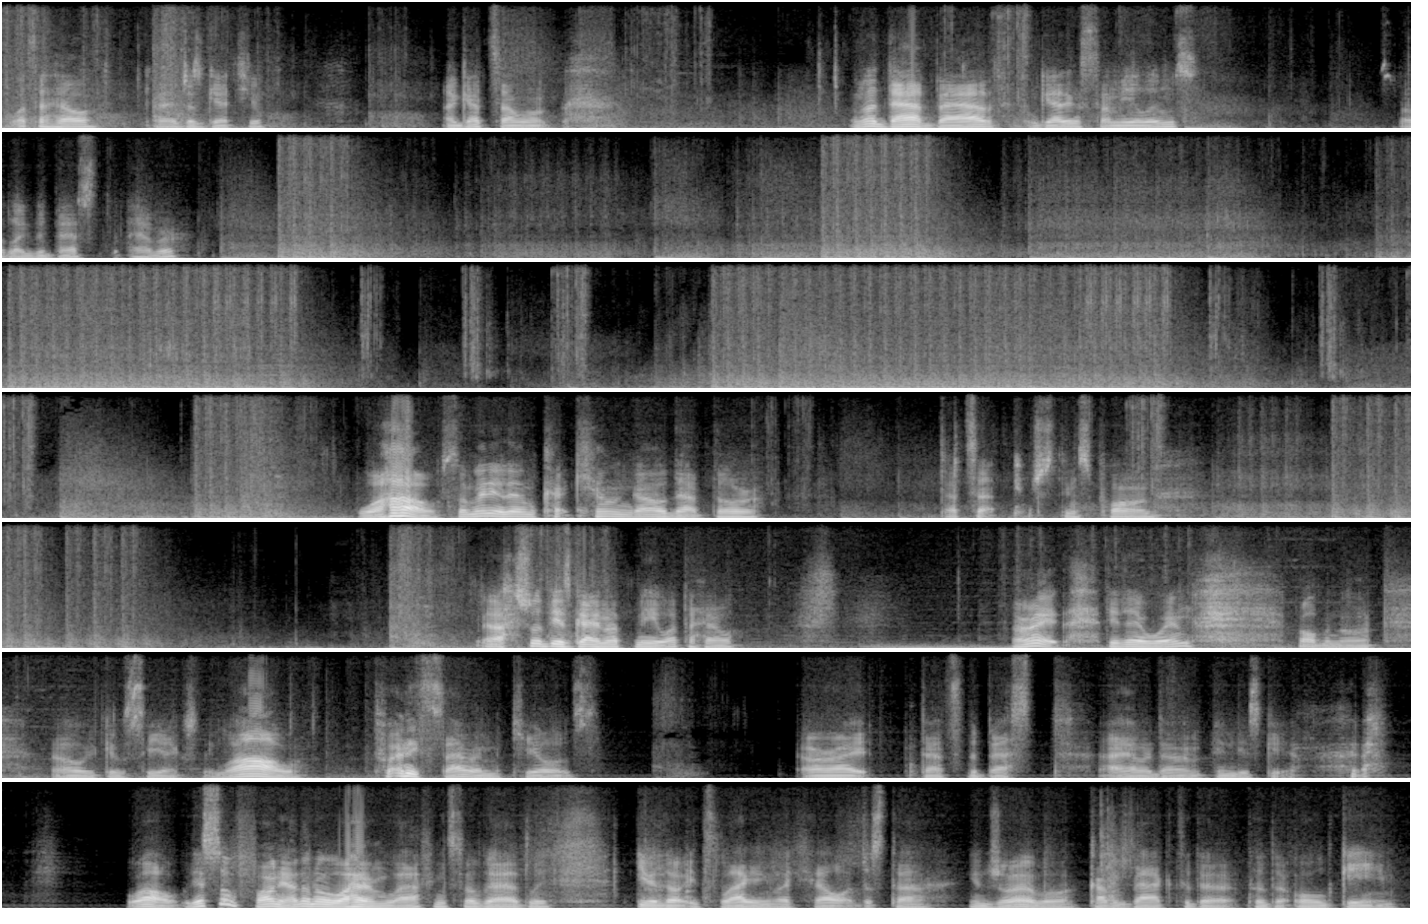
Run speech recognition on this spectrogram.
What the hell? Can I just get you? I got someone. I'm not that bad. I'm getting some elims. It's not like the best ever. Wow, so many of them coming out that door. That's an interesting spawn. Ah, shoot this guy, not me, what the hell. Alright, did I win? Probably not. Oh, you can see actually. Wow! 27 kills. Alright, that's the best I ever done in this game. wow, this is so funny. I don't know why I'm laughing so badly. Even though it's lagging like hell, just uh, enjoyable coming back to the to the old game.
